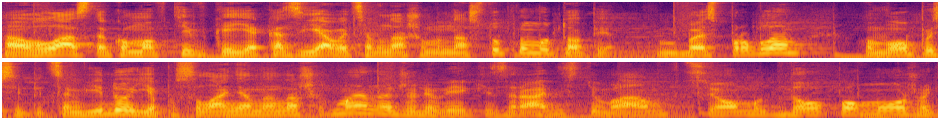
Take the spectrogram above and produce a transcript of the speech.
власником автівки, яка з'явиться в нашому наступному топі? Без проблем. В описі під цим відео є посилання на наших менеджерів, які з радістю вам в цьому допоможуть.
